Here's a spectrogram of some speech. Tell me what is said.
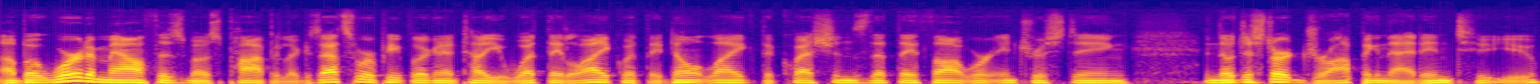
Uh, but word of mouth is most popular because that's where people are going to tell you what they like, what they don't like, the questions that they thought were interesting, and they'll just start dropping that into you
